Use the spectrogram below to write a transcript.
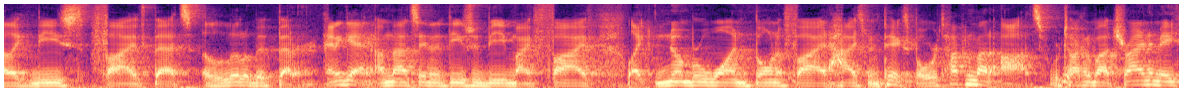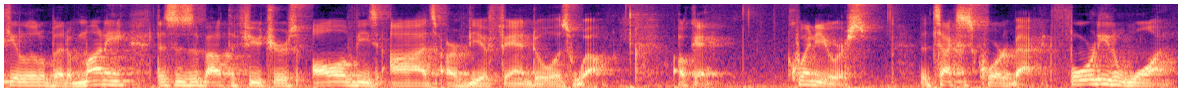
I like these five bets a little bit better. And again, I'm not saying that these would be my five like number one bona fide Heisman picks, but we're talking about odds. We're talking about trying to make you a little bit of money. This is about the futures. All of these odds are via FanDuel as well. Okay, Quinn Ewers, the Texas quarterback, 40 to 1.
